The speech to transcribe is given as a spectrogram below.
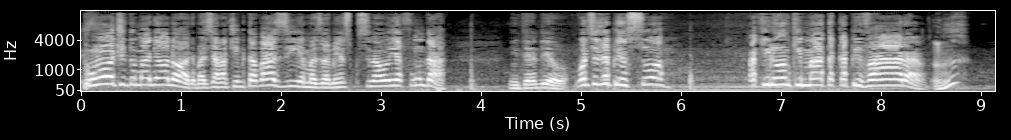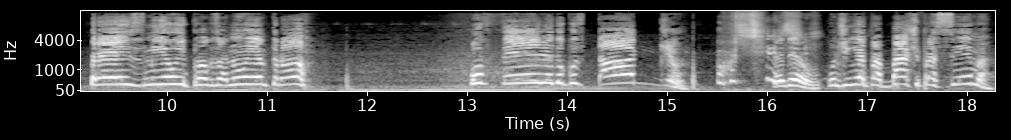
ponte do Maria Honório, mas ela tinha que estar vazia, mais ou menos, porque senão eu ia afundar. Entendeu? Agora você já pensou? Aquele homem que mata a capivara. Hã? 3 mil e poucos. Não entrou. O filho do custódio. Entendeu? Com dinheiro pra baixo e pra cima.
